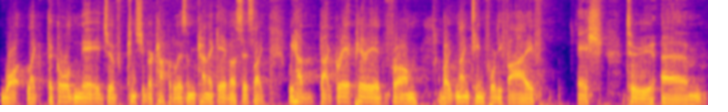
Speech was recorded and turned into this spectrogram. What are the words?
what like the golden age of consumer capitalism kind of gave us. It's like we had that great period from about 1945 ish to um,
